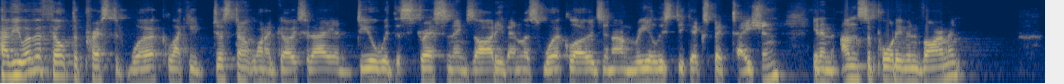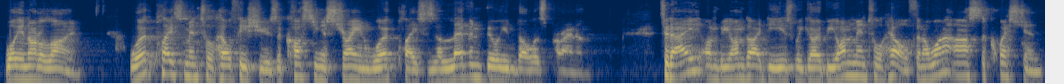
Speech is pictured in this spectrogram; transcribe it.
Have you ever felt depressed at work, like you just don't want to go today and deal with the stress and anxiety of endless workloads and unrealistic expectation in an unsupportive environment? Well, you're not alone. Workplace mental health issues are costing Australian workplaces $11 billion per annum. Today on Beyond Ideas, we go beyond mental health, and I want to ask the question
